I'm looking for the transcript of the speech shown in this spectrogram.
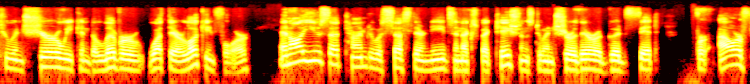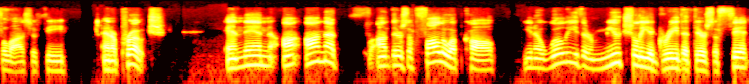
to ensure we can deliver what they're looking for. And I'll use that time to assess their needs and expectations to ensure they're a good fit for our philosophy and approach. And then on, on that, on, there's a follow up call. You know, we'll either mutually agree that there's a fit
